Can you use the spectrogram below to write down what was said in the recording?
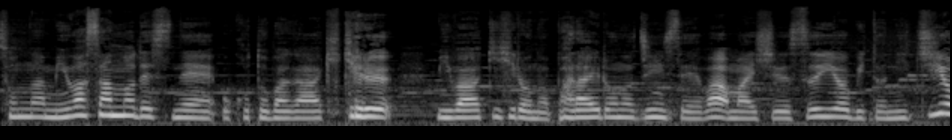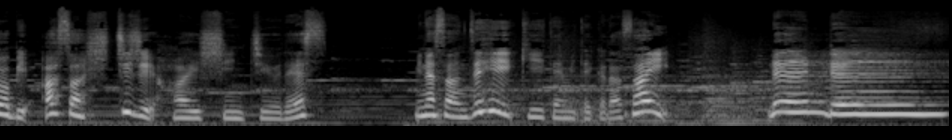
そんな三輪さんのですね、お言葉が聞ける三輪明宏のバラ色の人生は毎週水曜日と日曜日朝7時配信中です。皆さんぜひ聞いてみてください。ルンルン。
